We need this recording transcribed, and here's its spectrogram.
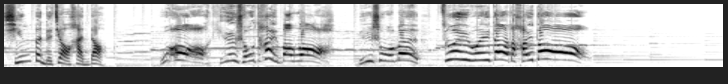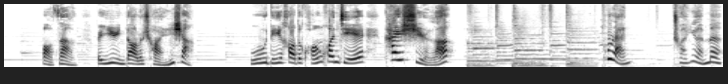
兴奋的叫喊道：“哇，铁手太棒了！你是我们最伟大的海盗！”宝藏被运到了船上，无敌号的狂欢节开始了。突然。船员们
